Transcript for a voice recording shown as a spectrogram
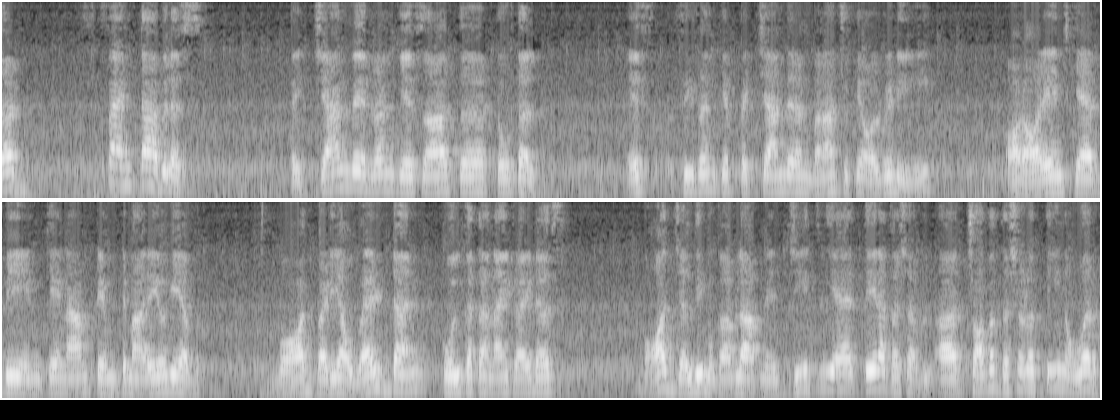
द फैंटाबुलस पचानवे रन के साथ टोटल इस सीज़न के पचानवे रन बना चुके ऑलरेडी और ऑरेंज कैप भी इनके नाम टिमटिमा रही होगी अब। बहुत बढ़िया well done Kolkata Knight Riders बहुत जल्दी मुकाबला आपने जीत लिया है। तेरह दशमलव चौदह दशमलव तीन ओवर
